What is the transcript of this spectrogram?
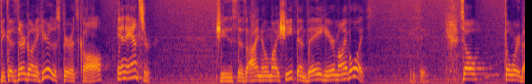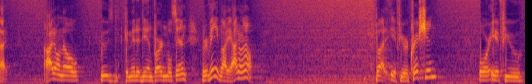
Because they're going to hear the Spirit's call and answer. Jesus says, I know my sheep and they hear my voice. You see. So don't worry about it. I don't know who's committed the unpardonable sin or if anybody. I don't know. But if you're a Christian or if you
